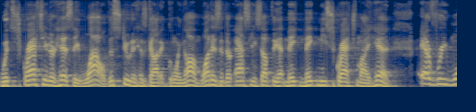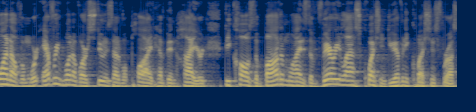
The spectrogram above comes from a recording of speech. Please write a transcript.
with scratching their head, say, "Wow, this student has got it going on. What is it they're asking something that make make me scratch my head?" Every one of them, where every one of our students that have applied have been hired because the bottom line is the very last question. Do you have any questions for us?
